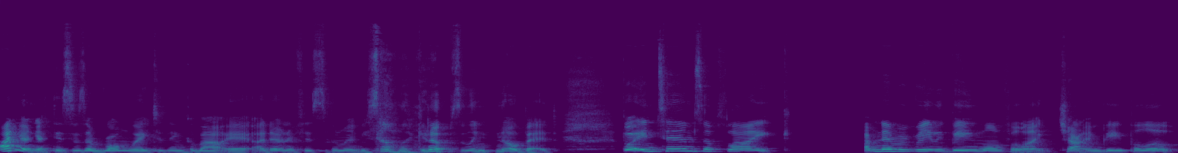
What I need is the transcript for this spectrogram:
I don't know if this is a wrong way to think about it. I don't know if this is gonna make me sound like an absolute knobhead. But in terms of like I've never really been one for like chatting people up.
